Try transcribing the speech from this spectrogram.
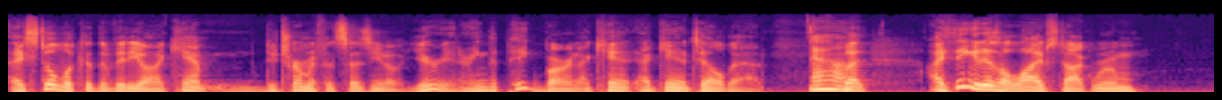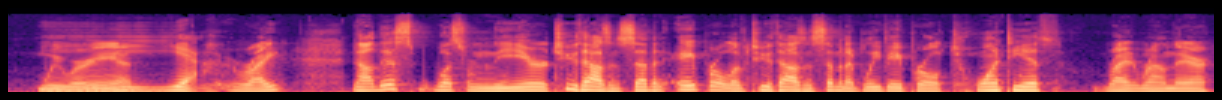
I still looked at the video and I can't determine if it says, you know, you're entering the pig barn. I can't, I can't tell that. Uh-huh. But I think it is a livestock room we were in. Yeah. Right? Now, this was from the year 2007, April of 2007, I believe April 20th, right around there.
